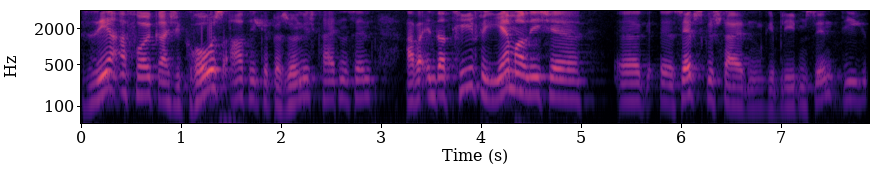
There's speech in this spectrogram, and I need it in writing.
sehr erfolgreiche, großartige Persönlichkeiten sind, aber in der Tiefe jämmerliche äh, äh, selbstgestalten geblieben sind, die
